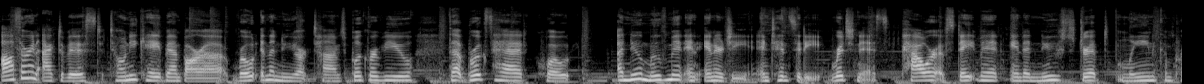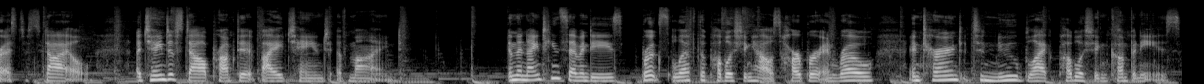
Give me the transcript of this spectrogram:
Author and activist Toni Cade Bambara wrote in the New York Times Book Review that Brooks had, quote, a new movement and energy, intensity, richness, power of statement, and a new stripped, lean, compressed style. A change of style prompted by a change of mind. In the 1970s, Brooks left the publishing house Harper and Row and turned to new black publishing companies.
